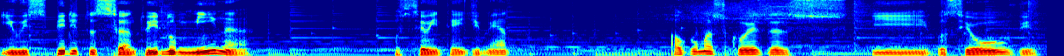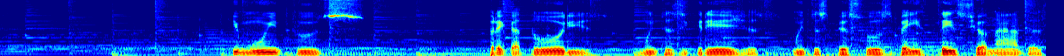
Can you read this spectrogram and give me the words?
e o Espírito Santo ilumina o seu entendimento, algumas coisas que você ouve que muitos pregadores, muitas igrejas, muitas pessoas bem intencionadas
